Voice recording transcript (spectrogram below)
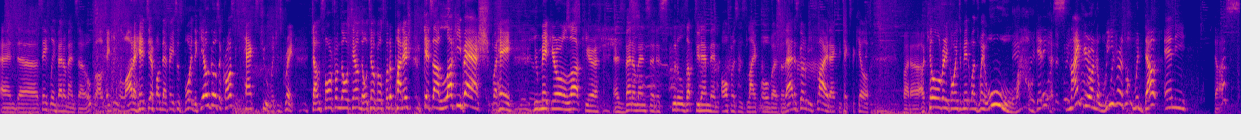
and uh, safe lane Venomancer. Well, taking a lot of hits here from that Faceless Void. The Gale goes across, tags two, which is great. Jumps forward from No-Tail. No-Tail goes for the punish. Gets a lucky bash. But hey, you make your own luck here as Venomancer just squiddles up to them and offers his life over. So that is going to be Fly that actually takes the kill. But uh, a kill already going to mid one's way. Ooh, wow, getting a snipe here on the Weaver as well without any dust.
